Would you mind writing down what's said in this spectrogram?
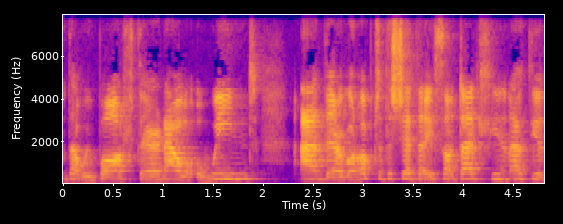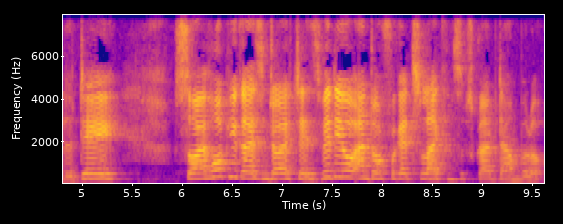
that we bought, they're now weaned and they're going up to the shed that you saw Dad cleaning out the other day. So I hope you guys enjoyed today's video and don't forget to like and subscribe down below.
